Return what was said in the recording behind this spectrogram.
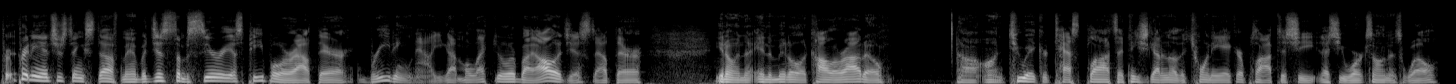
pr- pretty interesting stuff, man. But just some serious people are out there breeding now. You got molecular biologists out there, you know, in the, in the middle of Colorado. Uh, on two acre test plots, I think she's got another twenty acre plot that she that she works on as well.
